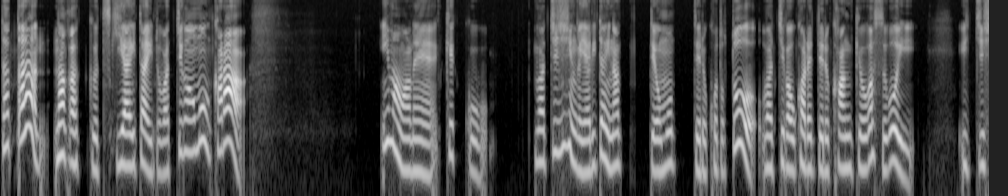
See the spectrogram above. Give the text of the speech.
だったら長く付き合いたいとわっちが思うから今はね結構わっち自身がやりたいなって思ってることとわっちが置かれてる環境がすごい一致し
